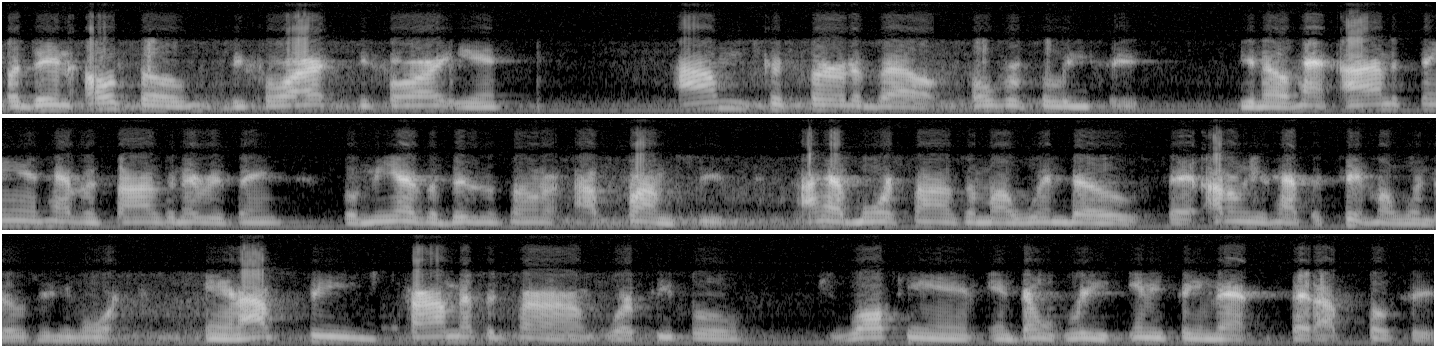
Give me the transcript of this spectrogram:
But then also, before I before I end, I'm concerned about over policing. You know, ha- I understand having signs and everything, but me as a business owner, I promise you, I have more signs on my window that I don't even have to tint my windows anymore. And I've seen time after time where people walk in and don't read anything that that I've posted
